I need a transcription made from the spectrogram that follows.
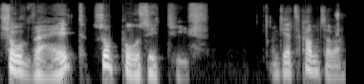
So weit, so positiv. Und jetzt kommt's aber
